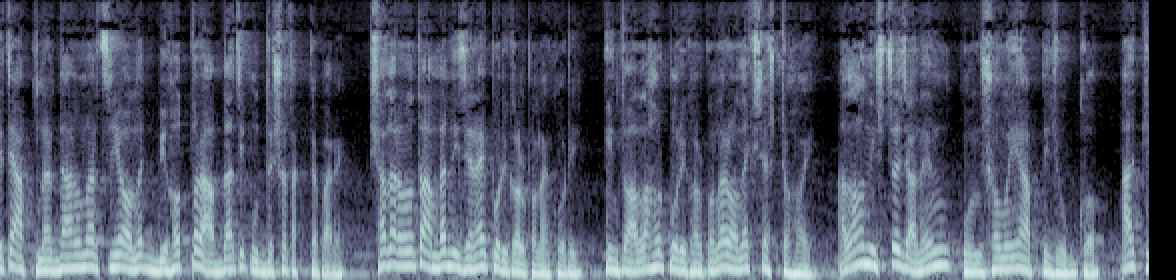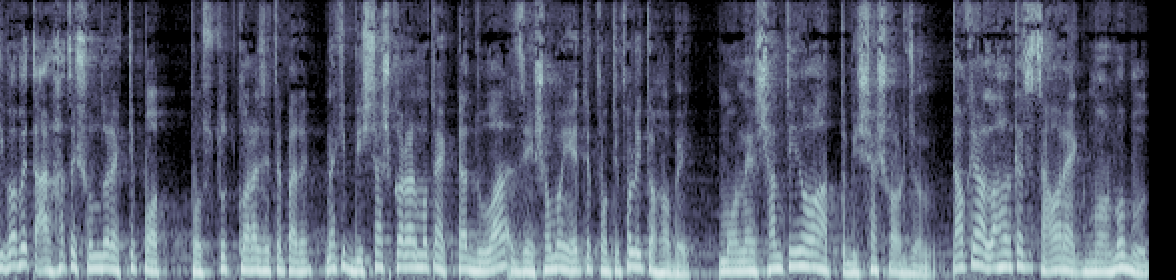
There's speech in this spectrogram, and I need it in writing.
এতে আপনার ধারণার চেয়ে অনেক বৃহত্তর আধ্যাত্মিক উদ্দেশ্য থাকতে পারে। সাধারণত আমরা নিজেরাই পরিকল্পনা করি, কিন্তু আল্লাহর পরিকল্পনার অনেক শ্রেষ্ঠ হয়। আল্লাহ নিশ্চয় জানেন কোন সময়ে আপনি যোগ্য। আর কীভাবে তার হাতে সুন্দর একটি পথ প্রস্তুত করা যেতে পারে, নাকি বিশ্বাস করার মতো একটা দোয়া যে সময় এতে প্রতিফলিত হবে। মনের শান্তি ও আত্মবিশ্বাস অর্জন। কাউকে আল্লাহর কাছে চাওয়ার এক মর্মবোধ,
